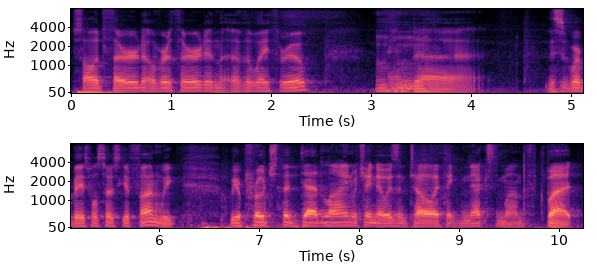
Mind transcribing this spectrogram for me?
solid third, over a third in the, of the way through, and uh, this is where baseball starts to get fun. We we approach the deadline, which I know isn't until I think next month, but.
